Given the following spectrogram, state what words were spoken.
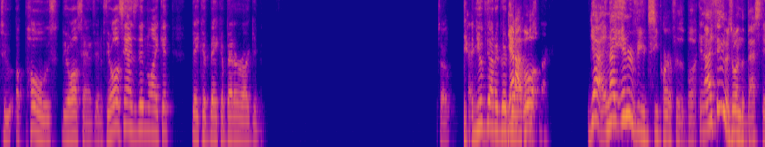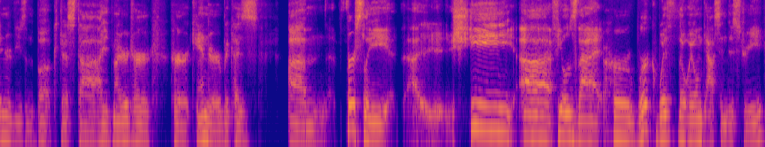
to oppose the oil sands. And if the oil sands didn't like it, they could make a better argument. So, and you've done a good yeah, job. Well, yeah, and I interviewed Tzeporah for the book, and I think it was one of the best interviews in the book. Just uh, I admired her her candor because, um, firstly, uh, she uh, feels that her work with the oil and gas industry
